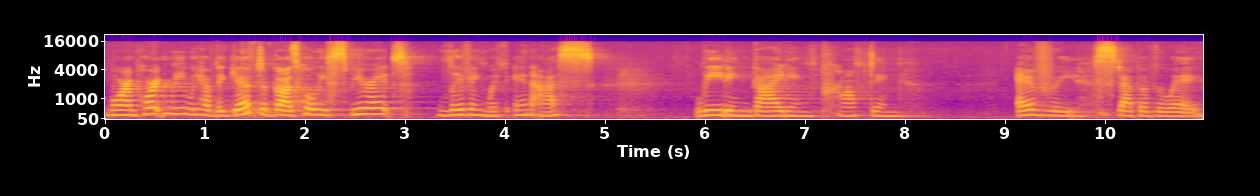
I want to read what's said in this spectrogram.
More importantly, we have the gift of God's Holy Spirit living within us, leading, guiding, prompting every step of the way.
